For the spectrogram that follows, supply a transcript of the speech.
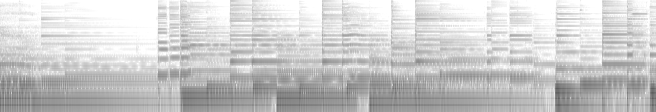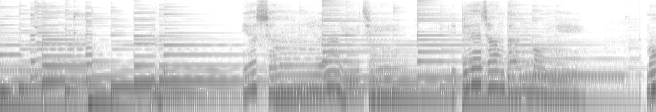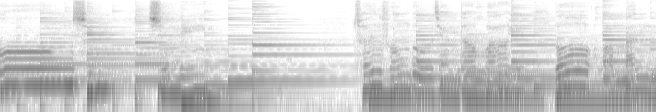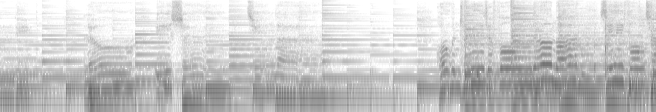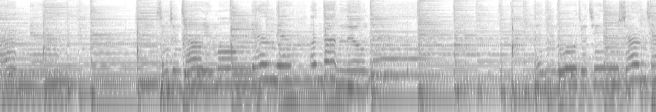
夜深离别常伴梦里，梦醒是你。春风不见桃花雨，落花满地，留一身清淡。黄昏吹着风的暖，西风缠绵，星辰脚印梦点点，黯淡流年。连绵不觉青山前。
